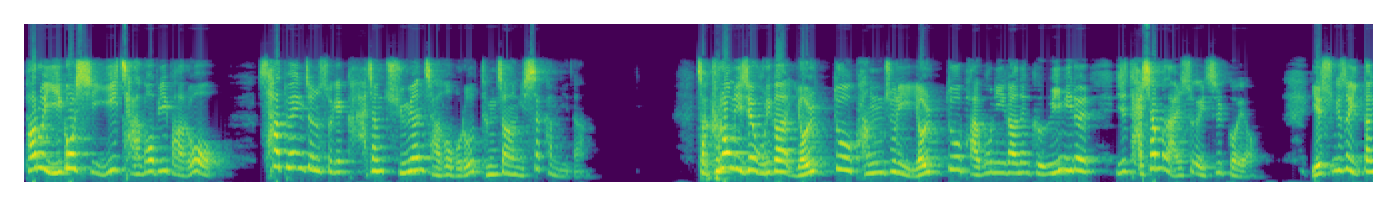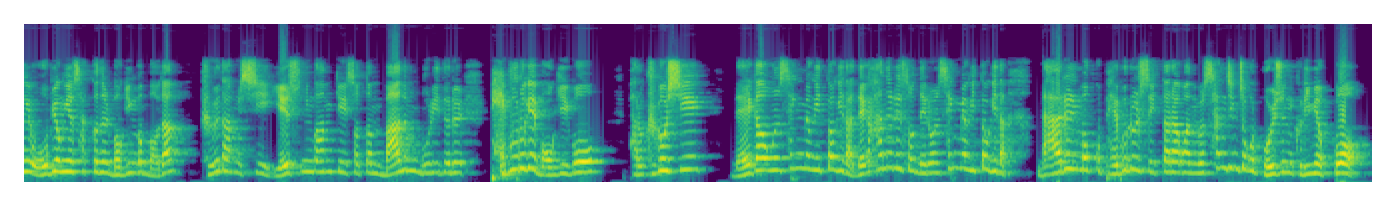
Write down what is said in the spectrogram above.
바로 이것이, 이 작업이 바로 사도행전 속의 가장 중요한 작업으로 등장하기 시작합니다. 자, 그럼 이제 우리가 열두 광주리, 열두 바구니라는 그 의미를 이제 다시 한번 알 수가 있을 거예요. 예수님께서 이 땅에 오병의 사건을 먹인 것 뭐다? 그 당시 예수님과 함께 있었던 많은 무리들을 배부르게 먹이고 바로 그것이 내가 온 생명이 떡이다. 내가 하늘에서 내려온 생명이 떡이다. 나를 먹고 배부를 수 있다라고 하는 걸 상징적으로 보여주는 그림이었고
